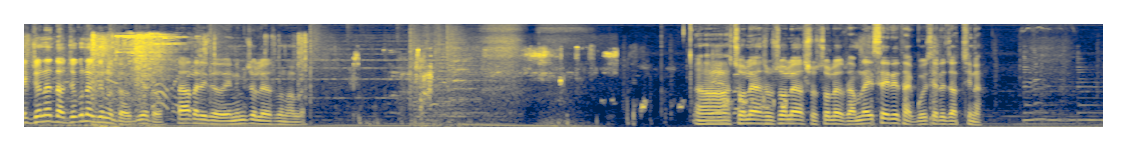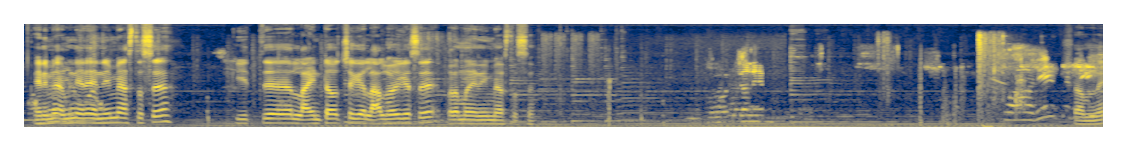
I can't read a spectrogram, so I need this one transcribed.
একজনের দাও যে কোনো একজনের দাও, দিয়ে দাও, তাড়াতাড়ি দাও এনিমি চলে আসব নাহলে। চলে আসো চলে আসো চলে আসো আমরা এই সাইডে থাকব ওই সাইডে যাচ্ছি না। এনিমি আমি এনিমি আসতেছে। কিতে লাইনটা হচ্ছে গিয়ে লাল হয়ে গেছে, তার মানে এনিমি আসতেছে। সামনে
